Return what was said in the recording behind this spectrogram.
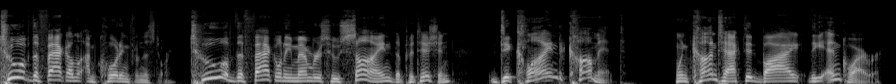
Two of the faculty, I'm quoting from the story, two of the faculty members who signed the petition declined comment when contacted by the Enquirer.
